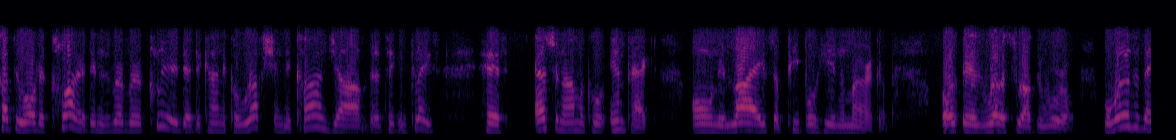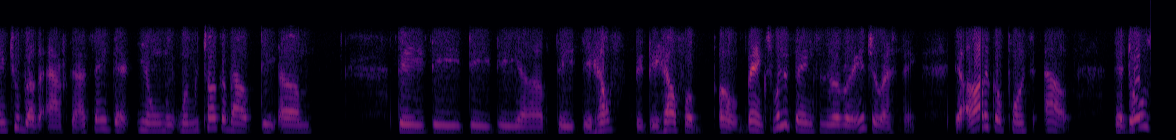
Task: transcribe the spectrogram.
cut through all the clutter, then it's very, very clear that the kind of corruption, the con job that are taking place, has astronomical impact on the lives of people here in America as well as throughout the world. But one other thing too, brother Africa, I think that you know when we, when we talk about the um, the the the the uh, the, the health the, health of oh, banks, one of the things is very interesting. The article points out that those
